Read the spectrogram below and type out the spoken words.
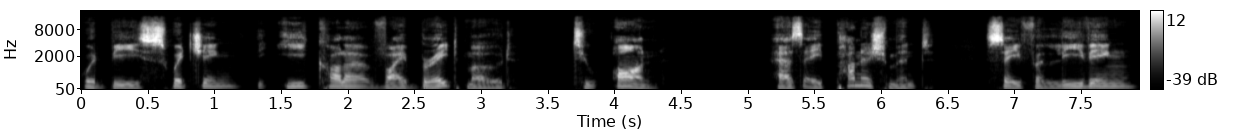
would be switching the e-collar vibrate mode to on as a punishment, say for leaving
